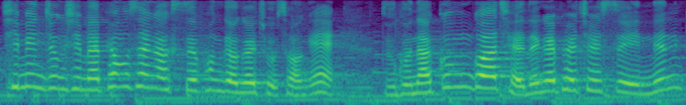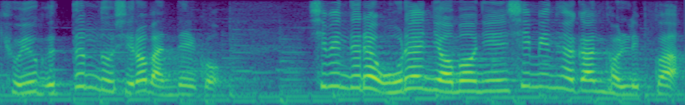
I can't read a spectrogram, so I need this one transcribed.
시민 중심의 평생학습 환경을 조성해 누구나 꿈과 재능을 펼칠 수 있는 교육 으뜸 도시로 만들고 시민들의 오랜 염원인 시민회관 건립과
